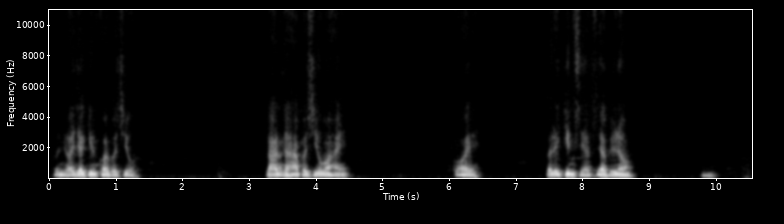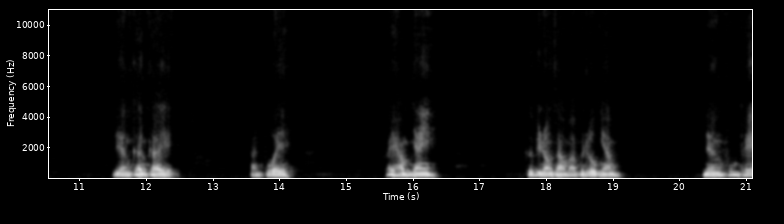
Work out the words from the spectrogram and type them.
เพิ่นว่าอยากกินก้อยปลาชิวหลานก็หาปลาชิวมาให้ก้อยก็ได้กินแซ่บๆพี่น้องอืม เลี้ยงกันไข่การป่วยไข่หำใหญ่คือพี่น้องถามว่าเป็นโรคยังหนึ่งภูมิแพ้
